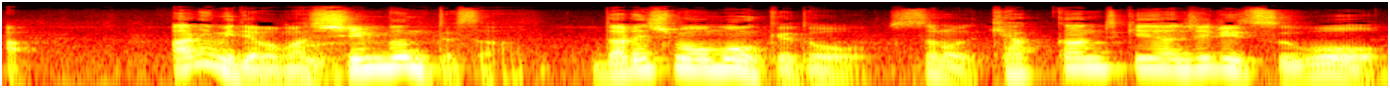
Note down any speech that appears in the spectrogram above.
あある意味ではまあ新聞ってさ誰しも思うけどその客観的な事実を、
